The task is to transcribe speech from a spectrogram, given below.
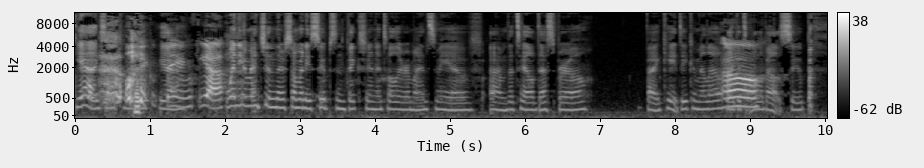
yeah, exactly. like yeah. things. Yeah. When you mentioned there's so many soups in fiction, it totally reminds me of um, The Tale of Despereaux by Kate DiCamillo. Like it's Oh. all about soup.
